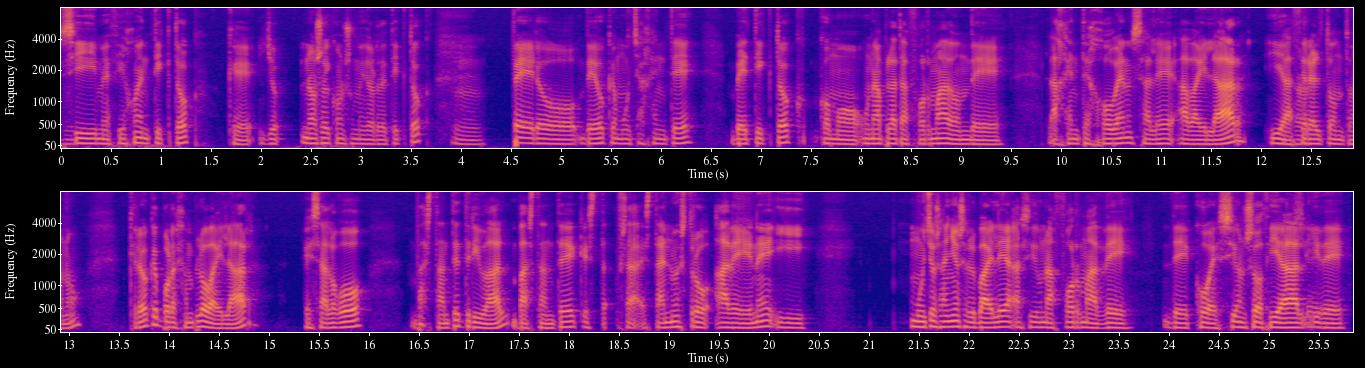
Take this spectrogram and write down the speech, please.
si me fijo en TikTok, que yo no soy consumidor de TikTok, Mm, pero veo que mucha gente ve TikTok como una plataforma donde la gente joven sale a bailar y a hacer el tonto, ¿no? Creo que, por ejemplo, bailar es algo bastante tribal, bastante que está, o sea, está en nuestro ADN y muchos años el baile ha sido una forma de, de cohesión social Sí. y de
